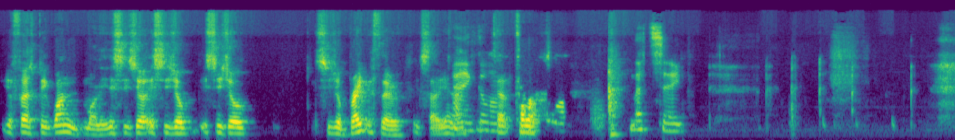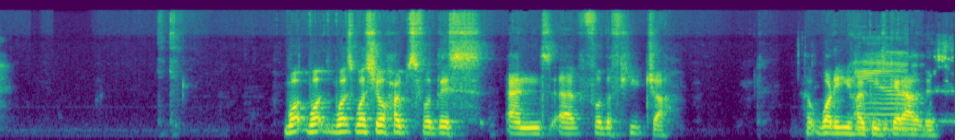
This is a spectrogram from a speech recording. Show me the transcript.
your first big one, Molly. This is your this is your this is your this is your breakthrough. So you know, tell, tell us Let's see. What what what's what's your hopes for this and uh, for the future? What are you hoping to get out of Um, this?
